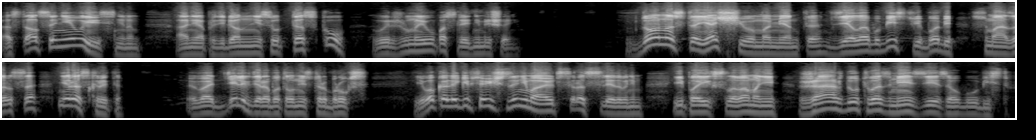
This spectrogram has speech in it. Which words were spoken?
остался невыясненным, они определенно несут тоску, выраженную его последним решением. До настоящего момента дело об убийстве Бобби Смазерса не раскрыто. В отделе, где работал мистер Брукс, его коллеги все еще занимаются расследованием, и, по их словам, они жаждут возмездия за оба убийства.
